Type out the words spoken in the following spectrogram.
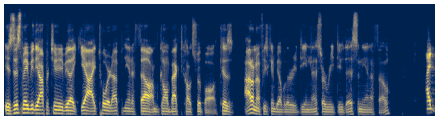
is this maybe the opportunity to be like, yeah, I tore it up in the NFL. I'm going back to college football because I don't know if he's going to be able to redeem this or redo this in the NFL. I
